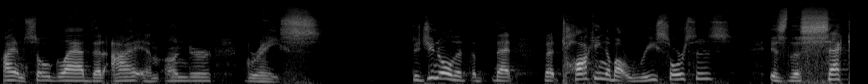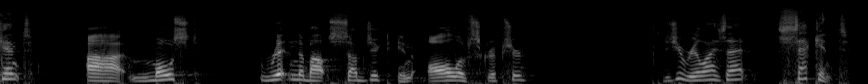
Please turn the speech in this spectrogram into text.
I am so glad that I am under grace." Did you know that the, that that talking about resources is the second uh, most written about subject in all of Scripture? Did you realize that? Second.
